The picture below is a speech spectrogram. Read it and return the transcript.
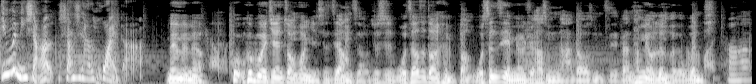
因为你想要相信他是坏的啊，没有没有没有，会会不会今天状况也是这样子哦？就是我知道这东西很棒，我甚至也没有觉得他什么拿刀什么之类，反正他没有任何的问题。啊，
